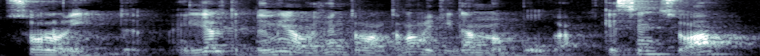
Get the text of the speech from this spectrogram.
solo lead, e gli altri 2.999 ti danno buca, che senso ha?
